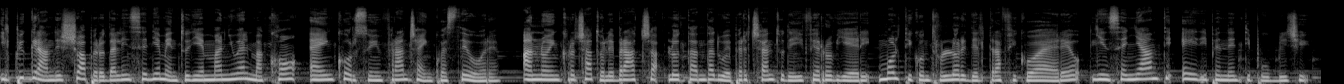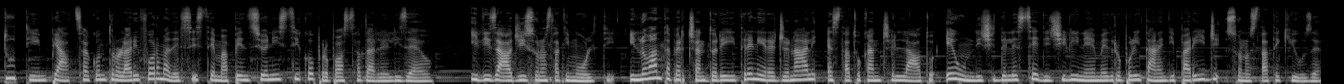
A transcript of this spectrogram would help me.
Il più grande sciopero dall'insediamento di Emmanuel Macron è in corso in Francia in queste ore. Hanno incrociato le braccia l'82% dei ferrovieri, molti controllori del traffico aereo, gli insegnanti e i dipendenti pubblici, tutti in piazza contro la riforma del sistema pensionistico proposta dall'Eliseo. I disagi sono stati molti. Il 90% dei treni regionali è stato cancellato e 11 delle 16 linee metropolitane di Parigi sono state chiuse.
